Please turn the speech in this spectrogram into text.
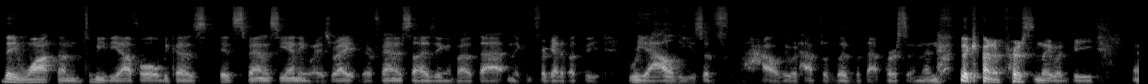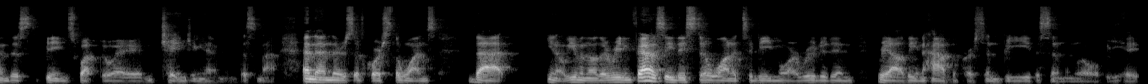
they want them to be the alpha hole because it's fantasy anyways, right? They're fantasizing about that and they can forget about the realities of how they would have to live with that person and the kind of person they would be and this being swept away and changing him and this and that. And then there's of course the ones that you know, even though they're reading fantasy, they still want it to be more rooted in reality and have the person be the cinnamon roll, be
